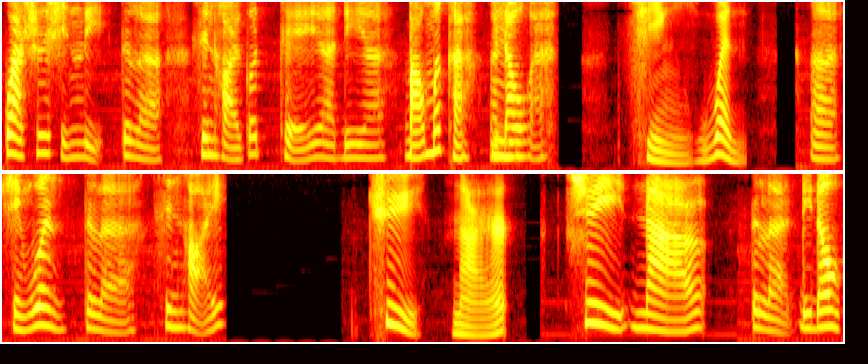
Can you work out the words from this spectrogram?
挂失行李? Tức là xin hỏi có thể à, đi à, báo mất hả? Ở Ừ. đâu hả? 请问 À, xin问 tức là xin hỏi. 去哪儿 Suy nở tức là đi đâu.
